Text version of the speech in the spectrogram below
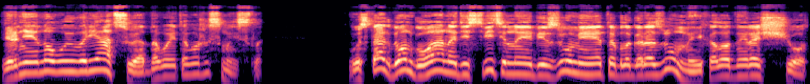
вернее, новую вариацию одного и того же смысла. В устах Дон Гуана действительное безумие — это благоразумный и холодный расчет,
